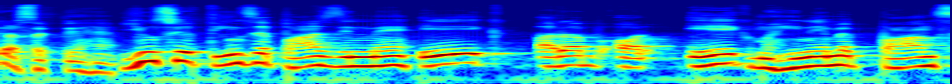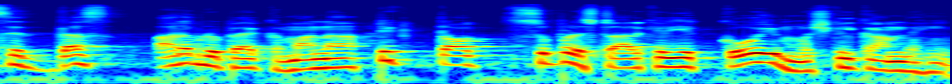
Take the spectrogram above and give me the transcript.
कर सकते हैं। यूँ सिर्फ़ तीन से पाँच दिन में एक अरब और एक महीने में पाँच से दस अरब रुपए कमाना टिकटॉक सुपरस्टार के लिए कोई मुश्किल काम नहीं।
